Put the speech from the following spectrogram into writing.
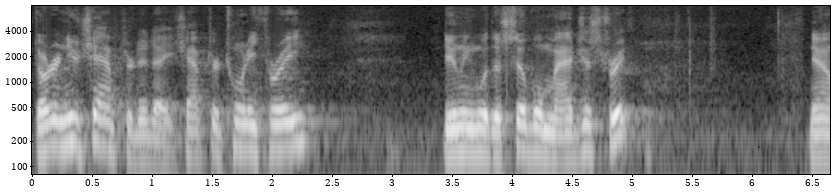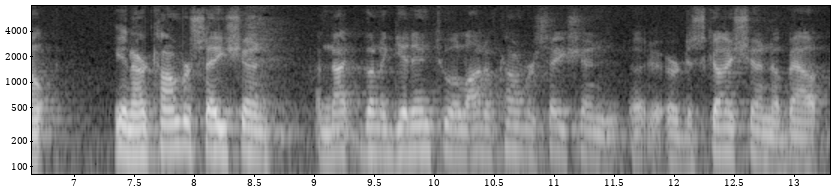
Start a new chapter today, chapter 23, dealing with a civil magistrate. Now, in our conversation, I'm not going to get into a lot of conversation uh, or discussion about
